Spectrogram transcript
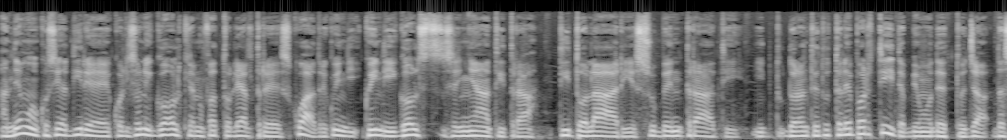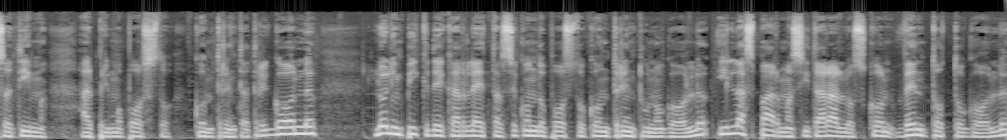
Andiamo così a dire quali sono i gol che hanno fatto le altre squadre, quindi, quindi i gol segnati tra titolari e subentrati durante tutte le partite. Abbiamo detto già Dasa Team al primo posto con 33 gol l'Olympique de Carletta al secondo posto con 31 gol, il Las Parma Sitarallos con 28 gol,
